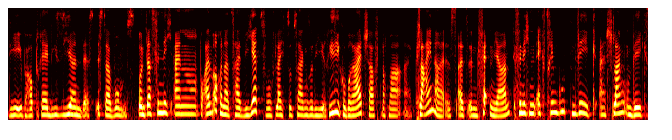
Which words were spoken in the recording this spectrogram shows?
Idee überhaupt realisieren lässt. Ist da Wumms? Und das finde ich einen, vor allem auch in einer Zeit wie jetzt, wo vielleicht sozusagen so die Risikobereitschaft nochmal kleiner ist als in fetten Jahren, finde ich einen extrem guten Weg, einen schlanken Weg,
